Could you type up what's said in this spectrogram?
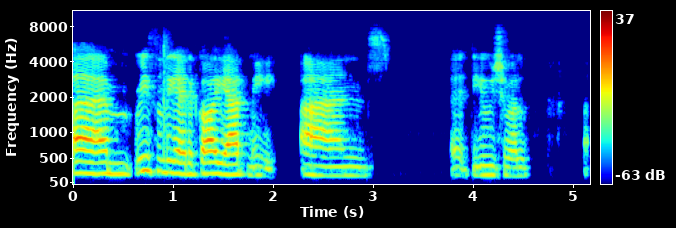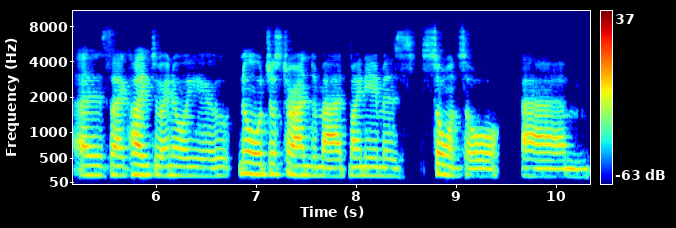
Um, recently I had a guy at me, and uh, the usual. I was like, "Hi, do I know you?" No, just a random ad. My name is so and so. Um,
